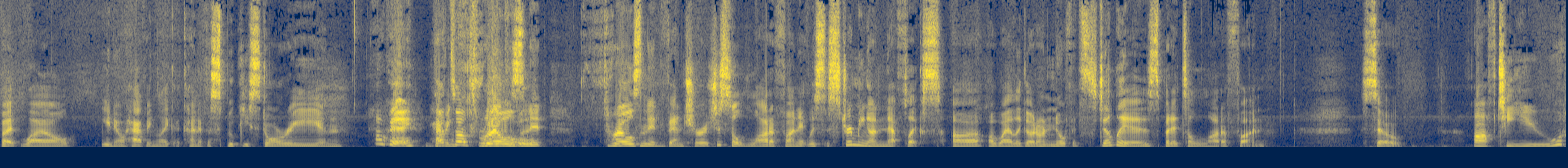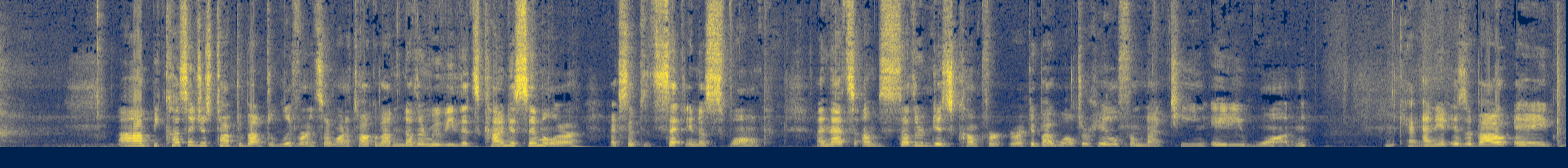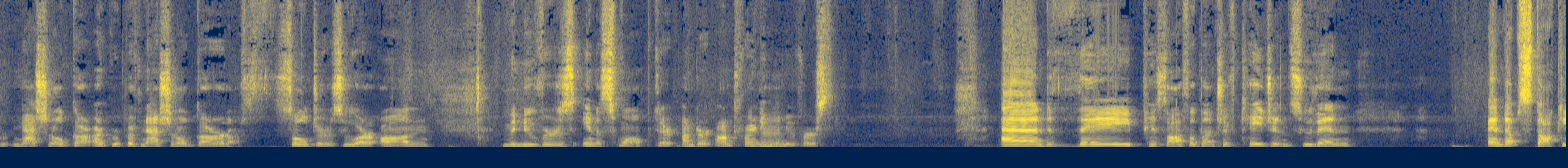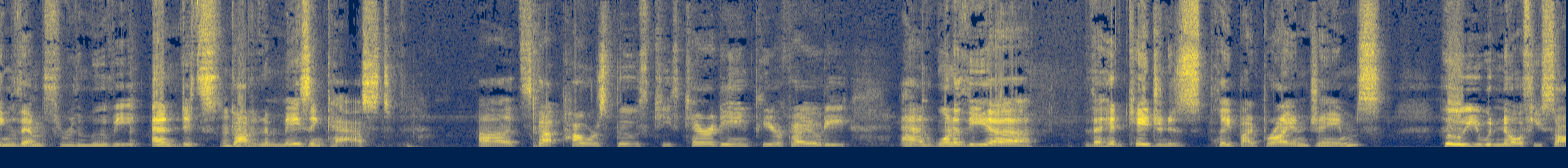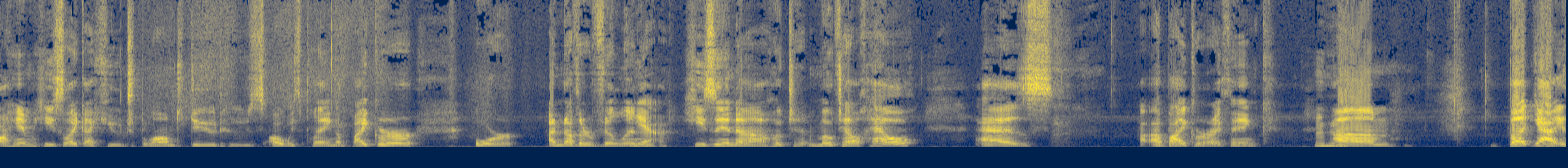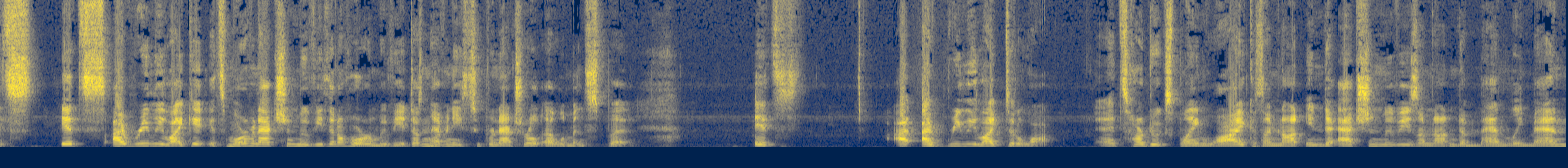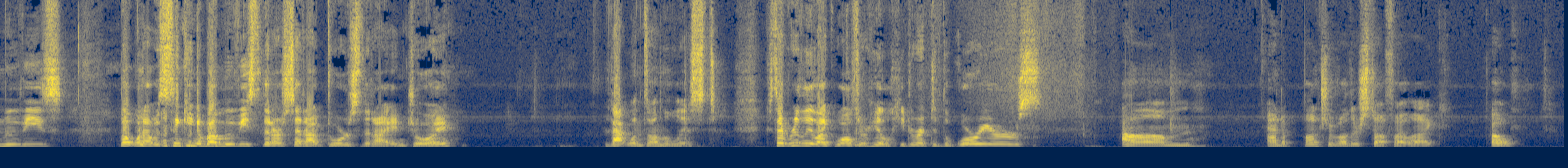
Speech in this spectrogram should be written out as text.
but while you know having like a kind of a spooky story and Okay, having thrills really cool. and it thrills and adventure. It's just a lot of fun. It was streaming on Netflix uh, a while ago. I don't know if it still is, but it's a lot of fun. So, off to you. Uh, because I just talked about Deliverance, I want to talk about another movie that's kind of similar, except it's set in a swamp, and that's um, Southern Discomfort, directed by Walter Hill from 1981. Okay. and it is about a gr- national guard, a group of national guard soldiers who are on maneuvers in a swamp. They're under on training maneuvers, and they piss off a bunch of Cajuns who then end up stalking them through the movie. And it's got an amazing cast. Uh, it's got Powers Boothe, Keith Carradine, Peter Coyote, and one of the uh, the head Cajun is played by Brion James, who you would know if you saw him. He's like a huge blonde dude who's always playing a biker or another villain. Yeah. He's in uh, Hotel, Motel Hell as a biker, I think. Um, but yeah, it's it's I really like it. It's more of an action movie than a horror movie. It doesn't have any supernatural elements, but it's I, I really liked it a lot. It's hard to explain why because I'm not into action movies. I'm not into manly man movies. But when I was thinking about movies that are set outdoors that I enjoy, that one's on the list. Because I really like Walter Hill. He directed The Warriors, um, and a bunch of other stuff I like. Oh,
